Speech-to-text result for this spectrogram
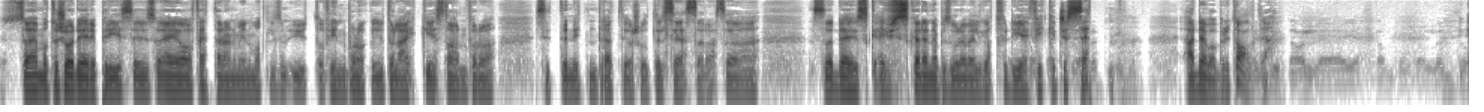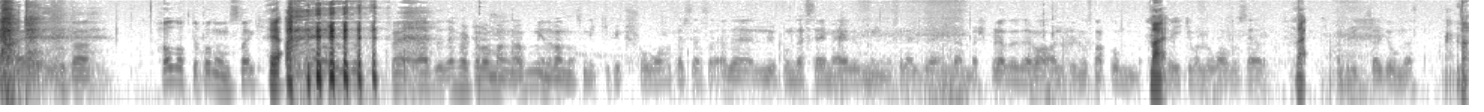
Så jeg måtte se det i reprise, så jeg og fetterne mine måtte liksom ut og finne på noe, ut og leke, i stedet for å sitte 1930 og se til Cæsar. Så, så det husker, jeg husker den episoden veldig godt, fordi jeg fikk ikke sett den. Ja, det var brutalt, ja. Ja, klokka halv åtte på en onsdag. Ja. Hørte det var mange av mine venner som ikke fikk se Hotel Jeg lurer på om det sier mer om mine foreldre enn deres. For det, det var aldri noe snakk om Nei. at det ikke var lov å se det. Nei. De brydde seg ikke om det. Nei.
